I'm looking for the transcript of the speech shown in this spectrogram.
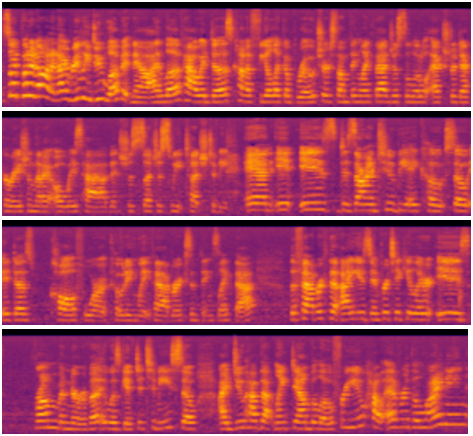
So I put it on and I really do love it now. I love how it does kind of feel like a brooch or something like that. Just a little extra decoration that I always have. It's just such a sweet touch to me. And it is designed to be a coat so it does call for coating weight fabrics and things like that. The fabric that I used in particular is from Minerva. It was gifted to me, so I do have that link down below for you. However, the lining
